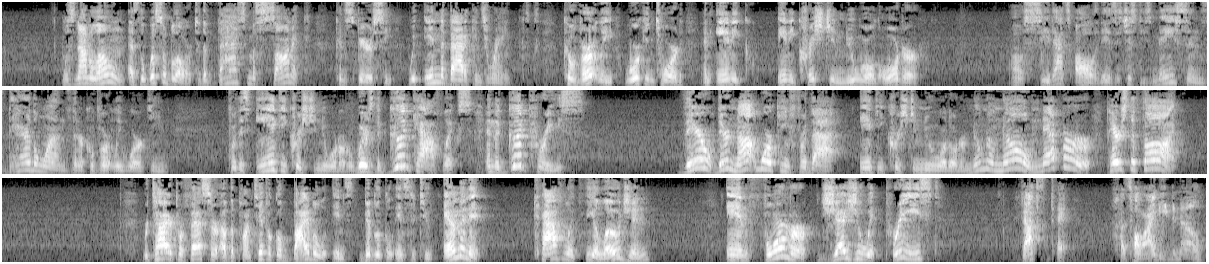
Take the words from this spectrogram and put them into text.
was not alone as the whistleblower to the vast Masonic conspiracy within the Vatican's ranks, covertly working toward an anti any Christian New World Order. Oh, see, that's all it is. It's just these Masons. They're the ones that are covertly working for this anti Christian New World Order. Whereas the good Catholics and the good priests, they're, they're not working for that anti Christian New World Order. No, no, no, never. Perish the thought. Retired professor of the Pontifical Bible Biblical Institute, eminent Catholic theologian and former Jesuit priest. That's that's all I need to know.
